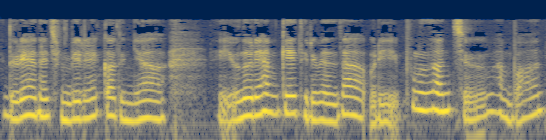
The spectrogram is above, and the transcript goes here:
노래 하나 준비를 했거든요. 네, 이 노래 함께 들으면서 우리 풍선춤 한번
